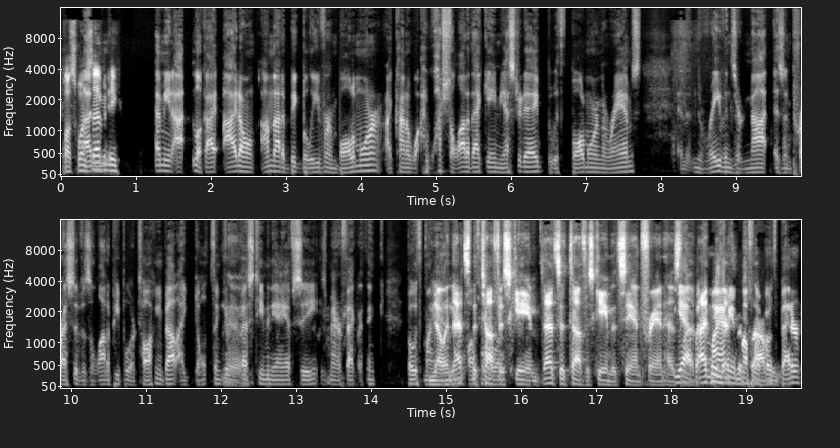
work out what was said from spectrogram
170. I mean, I, mean, I, look, I, I don't, I'm not a big believer in Baltimore. I kind of I watched a lot of that game yesterday with Baltimore and the Rams, and the- Ravens are not as impressive as a lot of people are talking about. I don't think they're No. the best team in the AFC. As a matter of fact, I think both Miami no, and that's the toughest game. That's the toughest game that San Fran has Yeah, left. but I Miami and Buffalo are both better.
